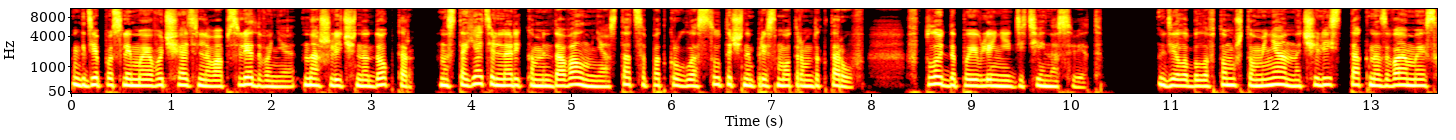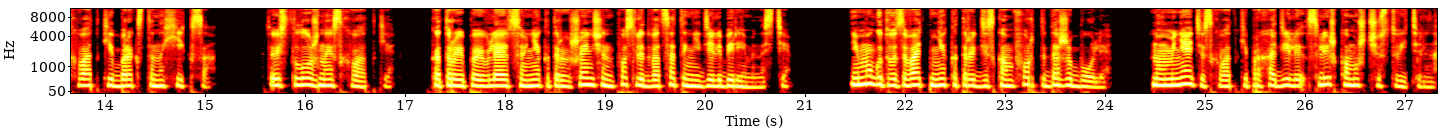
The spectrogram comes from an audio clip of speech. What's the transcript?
где после моего тщательного обследования наш личный доктор настоятельно рекомендовал мне остаться под круглосуточным присмотром докторов, вплоть до появления детей на свет. Дело было в том, что у меня начались так называемые схватки Брэкстона Хиггса, то есть ложные схватки, которые появляются у некоторых женщин после 20-й недели беременности и могут вызывать некоторый дискомфорт и даже боли. Но у меня эти схватки проходили слишком уж чувствительно.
